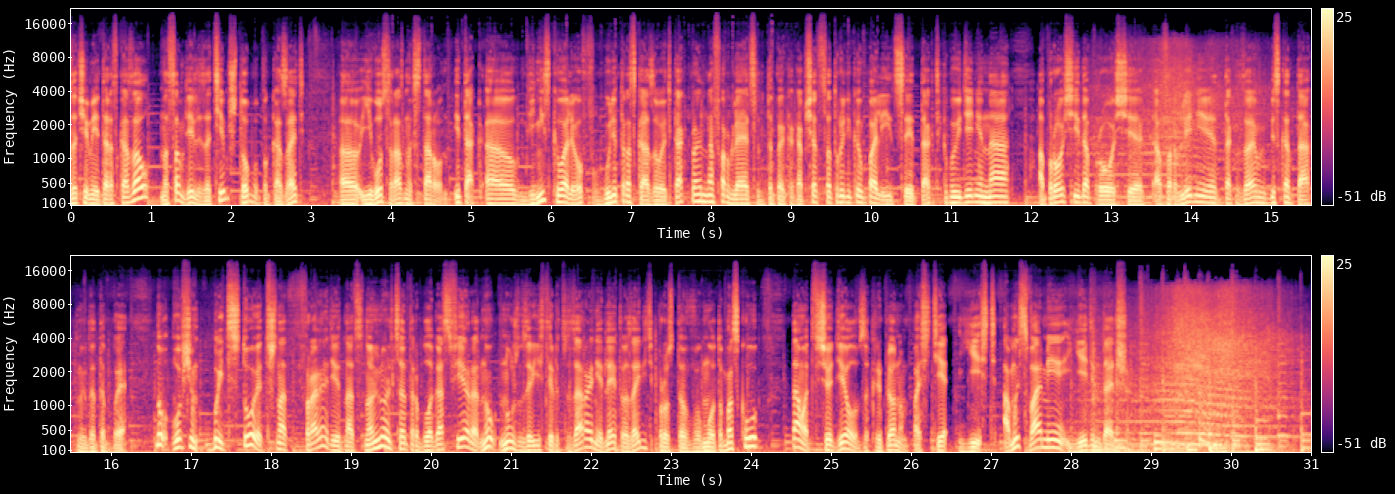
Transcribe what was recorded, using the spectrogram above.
Зачем я это рассказал? На самом деле за тем, чтобы показать э, его с разных сторон. Итак, э, Денис Ковалев будет рассказывать, как правильно оформляется ДТП, как общаться с сотрудниками полиции, тактика поведения на опросе и допросе, оформление так называемых бесконтактных ДТП. Ну, в общем, быть стоит. 16 февраля, 19.00, центр Благосфера. Ну, нужно зарегистрироваться заранее. Для этого зайдите просто в Мото Москву. Там это все дело в закрепленном посте есть. А мы с вами едем дальше.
